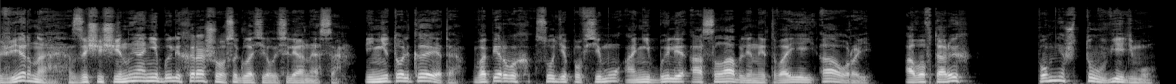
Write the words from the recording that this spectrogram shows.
«Верно, защищены они были хорошо», — согласилась Леонесса. «И не только это. Во-первых, судя по всему, они были ослаблены твоей аурой. А во-вторых, помнишь ту ведьму?»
